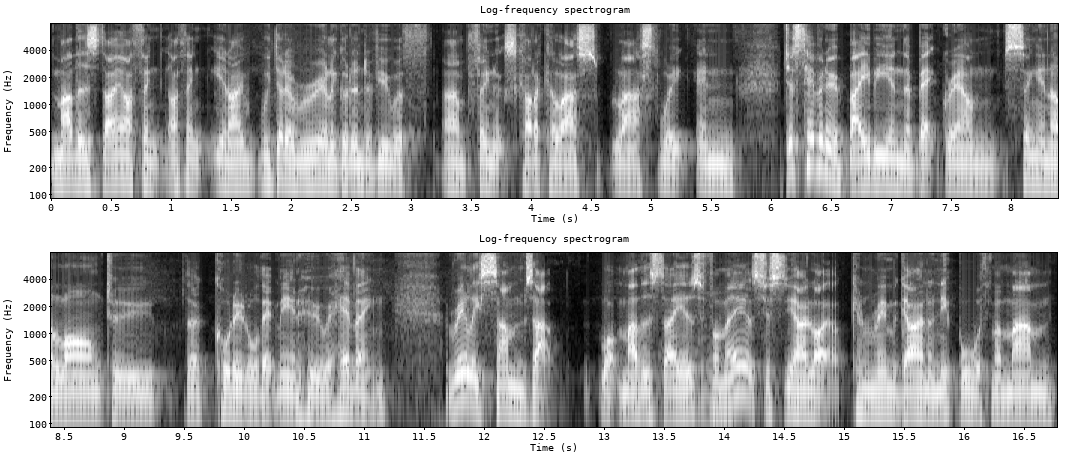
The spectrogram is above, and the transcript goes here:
Mother's Day. I think I think you know we did a really good interview with um, Phoenix Karaka last last week, and just having her baby in the background singing along to the kōrero that me and her were having really sums up what Mother's Day is for me. It's just you know like I can remember going to netball with my mum,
